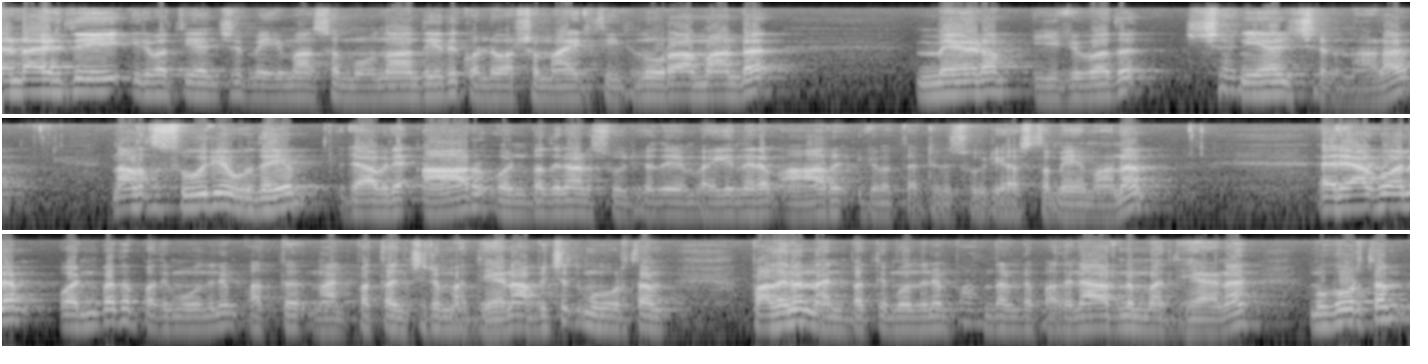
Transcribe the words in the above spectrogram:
രണ്ടായിരത്തി ഇരുപത്തിയഞ്ച് മെയ് മാസം മൂന്നാം തീയതി കൊല്ലവർഷം ആയിരത്തി ഇരുന്നൂറാം ആണ്ട്. മേടം ഇരുപത് ശനിയാഴ്ച നാൾ നാളത്തെ സൂര്യ ഉദയം രാവിലെ ആറ് ഒൻപതിനാണ് സൂര്യോദയം വൈകുന്നേരം ആറ് ഇരുപത്തെട്ടിന് സൂര്യാസ്തമയമാണ്. രാഘോലം ഒൻപത് പതിമൂന്നിനും പത്ത് നാൽപ്പത്തഞ്ചിനും മധ്യയാണ്. അഭിജിത് മുഹൂർത്തം പതിനൊന്ന് അൻപത്തി മൂന്നിനും പന്ത്രണ്ട് പതിനാറിനും മധ്യയാണ്. മുഹൂർത്തം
